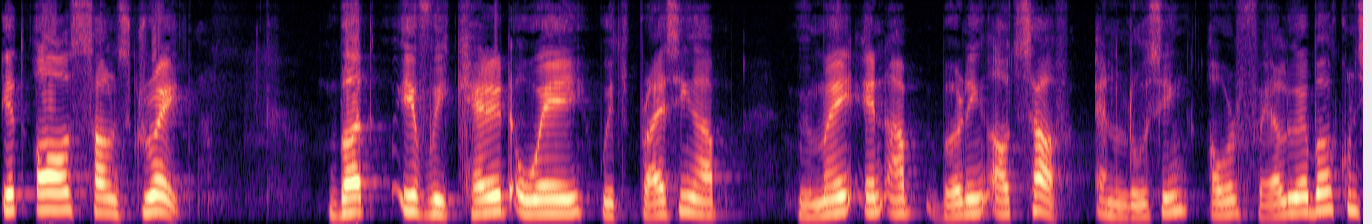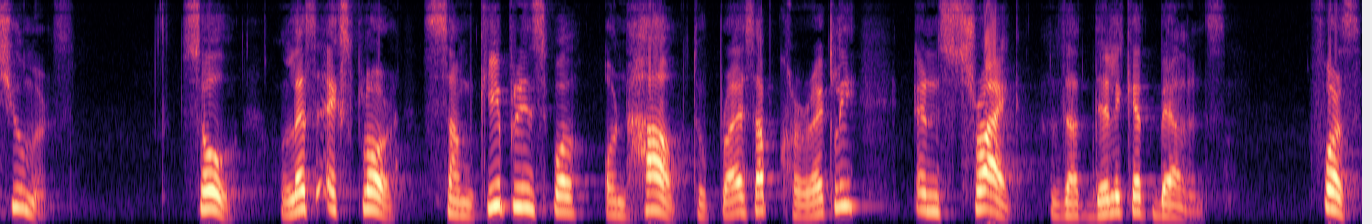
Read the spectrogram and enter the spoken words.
It all sounds great, but if we carry it away with pricing up, we may end up burning ourselves and losing our valuable consumers. So, let's explore some key principles on how to price up correctly and strike that delicate balance. First,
